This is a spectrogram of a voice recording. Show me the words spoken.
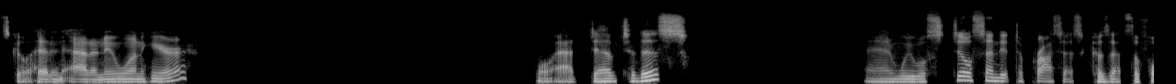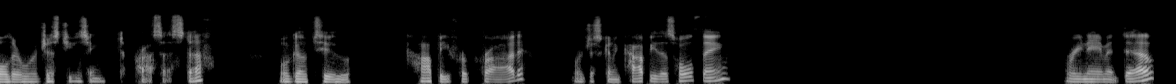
Let's go ahead and add a new one here. We'll add dev to this. And we will still send it to process because that's the folder we're just using to process stuff. We'll go to copy for prod. We're just going to copy this whole thing. Rename it dev.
